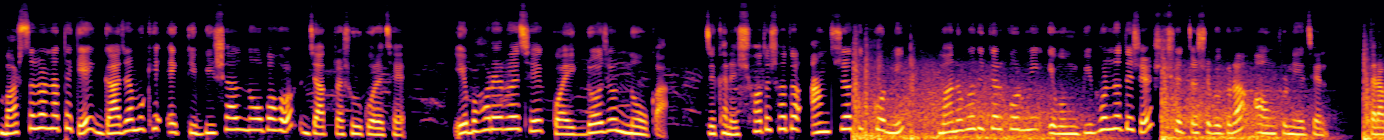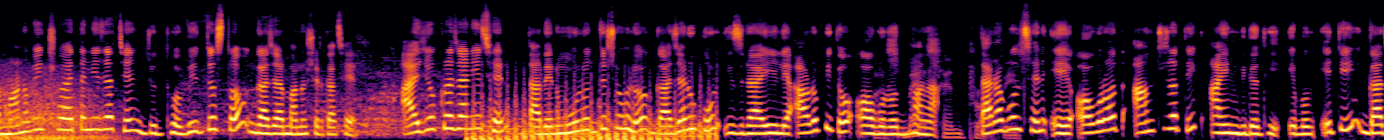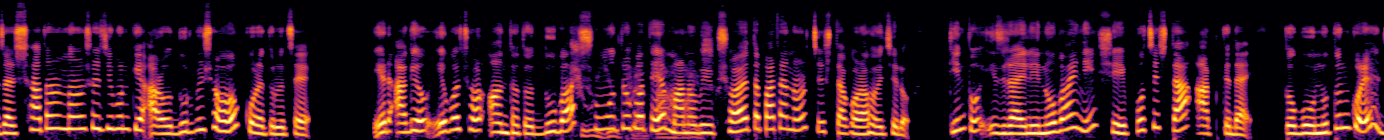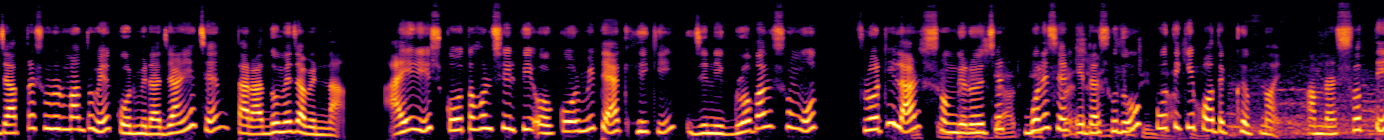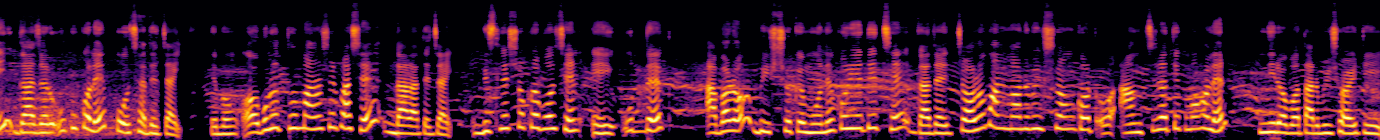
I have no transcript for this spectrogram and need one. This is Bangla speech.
বার্সেলোনা থেকে গাজামুখী একটি বিশাল নৌবহর যাত্রা শুরু করেছে। এ বহরে রয়েছে কয়েক ডজন নৌকা, যেখানে শত শত আন্তর্জাতিক কর্মী, মানবাধিকার কর্মী এবং বিভিন্ন দেশের স্বেচ্ছাসেবকরা অংশ নিয়েছেন। তারা মানবিক সহায়তা নিয়ে যাচ্ছেন যুদ্ধ বিধ্বস্ত গাজার মানুষের কাছে। আয়োজকরা জানিয়েছেন তাদের মূল উদ্দেশ্য হলো গাজার উপর ইসরায়েলি আরোপিত অবরোধ ভাঙা। তারা বলছেন এই অবরোধ আন্তর্জাতিক আইন বিরোধী এবং এটি গাজার সাধারণ মানুষের জীবনকে আরও দুর্বিষহ করে তুলেছে। এর আগেও এবছর অন্তত দুবার সমুদ্রপথে মানবিক সহায়তা পাঠানোর চেষ্টা করা হয়েছিল কিন্তু ইসরায়েলি নৌবাহিনী সেই প্রচেষ্টা আটকে দেয়। তবুও নতুন করে যাত্রা শুরুর মাধ্যমে কর্মীরা জানিয়েছেন তারা দমে যাবেন না। আইরিশ কৌতূহল শিল্পী ও কর্মী ট্যাক হিকি যিনি গ্লোবাল সমুদ ফ্লোটিলার সঙ্গে রয়েছে বলেছেন এটা শুধু প্রতীকী পদক্ষেপ নয় আমরা সত্যিই গাজার উপকূলে পৌঁছাতে চাই এবং অবরুদ্ধ মানুষের পাশে দাঁড়াতে চাই। বিশ্লেষকরা বলছেন এই উদ্বেগ আবারও বিশ্বকে মনে করিয়ে দিচ্ছে গাজায় চলমান মানবিক সংকট ও আন্তর্জাতিক মহলের নীরবতার বিষয়টি।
